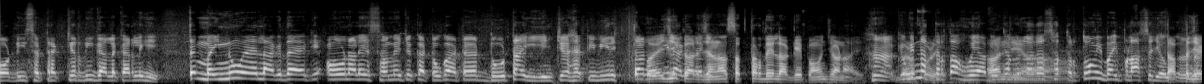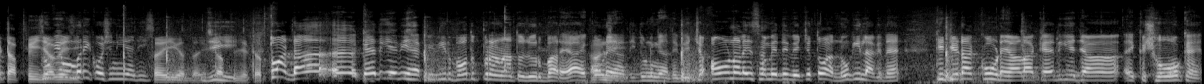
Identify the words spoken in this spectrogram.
ਬਾਡੀ ਸਟਰਕਚਰ ਦੀ ਗੱਲ ਕਰ ਲਈਏ। ਤੇ ਮੈਨੂੰ ਐ ਲੱਗਦਾ ਹੈ ਕਿ ਆਉਣ ਵਾਲੇ ਸਮੇਂ 'ਚ ਘੱਟੋ ਘੱਟ 2.5 ਇੰਚ ਹੈਪੀ ਵੀਰ। ਤੁਹਾਨੂੰ ਬਾਈ ਕੀ ਜੀ ਲੱਗਦਾ ਕਰ? ਜਾਣਾ 70 ਦੇ ਲਾਗੇ ਪਹੁੰਚ ਜਾਣਾ ਹੈ ਹਾਂ ਕਿਉਂਕਿ 69 ਤਾਂ ਹੋਇਆ ਬੇਟਾ ਮੈਨੂੰ ਲੱਗਦਾ ਹਾਂ। 70 ਤੋਂ ਵੀ ਬਾਈ ਪਲੱਸ ਜਾਊਗਾ ਟੱਪ ਜੇ? ਟੱਪ ਜਾਵੇ ਉਮਰ ਜੀ। ਹੀ ਕੁਛ ਨਹੀਂ ਹੈ ਜੀ। ਸਹੀ ਗੱਲ ਹੈ ਜੀ ਟੱਪ ਜੇ ਟੱਪ। ਤੁਹਾਡਾ ਕਹਿ ਦਈਏ ਵੀ ਹੈਪੀ ਵੀਰ ਬਹੁਤ ਪੁਰਾਣਾ ਤਜਰਬਾ ਰਿਹਾ ਹੈ ਘੋੜਿਆਂ ਦੀ ਦੁਨੀਆ ਦੇ ਵਿੱਚ। ਆਉਣ ਵਾਲੇ ਸਮੇਂ ਦੇ ਵਿੱਚ ਤੁਹਾਨੂੰ ਕੀ ਲੱਗਦਾ ਹੈ ਕਿ ਜਿਹੜਾ ਘੋੜਿਆਂ ਵਾਲਾ ਕਹਿ ਦਈਏ ਜਾਂ ਇੱਕ ਸ਼ੌਂਕ ਹੈ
